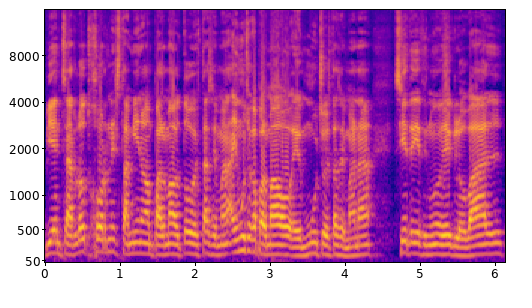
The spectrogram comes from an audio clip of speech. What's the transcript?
Bien, Charlotte Hornets también han palmado todo esta semana. Hay mucho que ha palmado eh, mucho esta semana. 7-19 de global.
